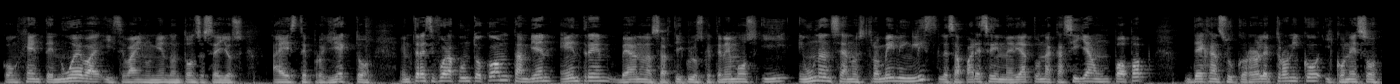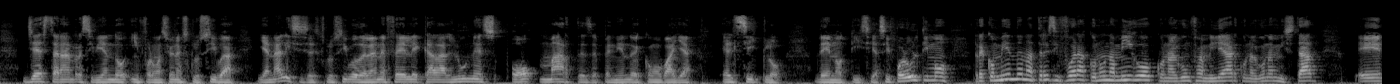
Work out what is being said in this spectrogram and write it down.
con gente nueva y se vayan uniendo entonces ellos a este proyecto. En tresyfuera.com también entren, vean los artículos que tenemos y únanse a nuestro mailing list. Les aparece de inmediato una casilla, un pop-up, dejan su correo electrónico y con eso ya estarán recibiendo información exclusiva y análisis exclusivo de la NFL cada lunes o martes, dependiendo de cómo vaya el ciclo de noticias. Y por último, recomienden a Tres y Fuera con un amigo, con algún familiar, con alguna amistad. Eh,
